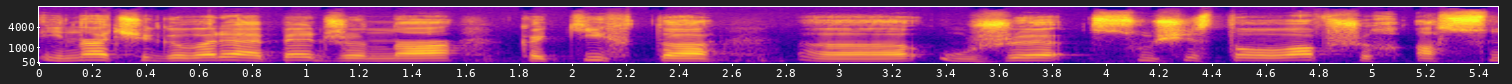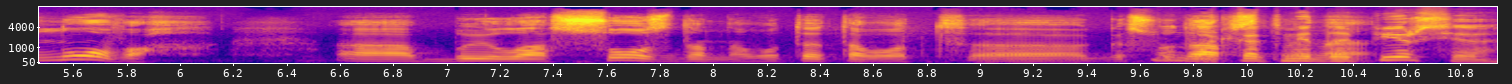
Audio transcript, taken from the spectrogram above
иначе говоря, опять же, на каких-то уже существовавших основах а, было создано вот это вот государство. Ну да, как Медоперсия,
